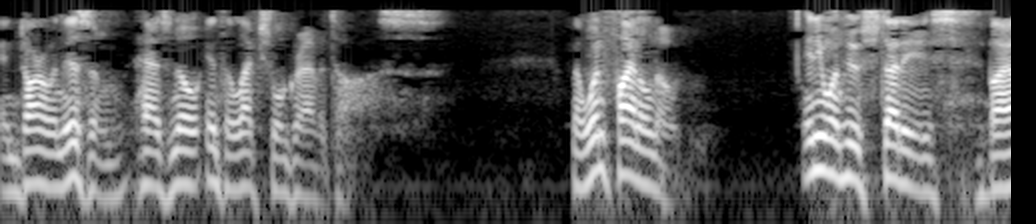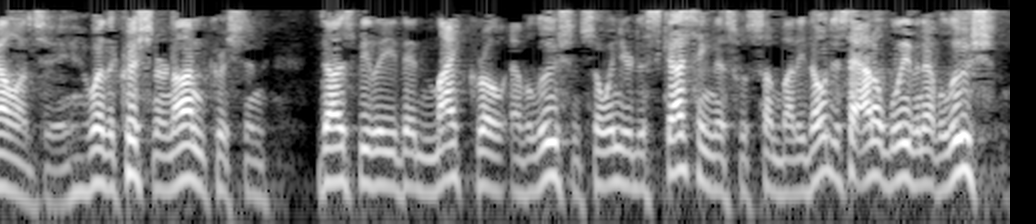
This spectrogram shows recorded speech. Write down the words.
and Darwinism has no intellectual gravitas. Now, one final note. Anyone who studies biology, whether Christian or non-Christian, does believe in microevolution. So when you're discussing this with somebody, don't just say, I don't believe in evolution.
